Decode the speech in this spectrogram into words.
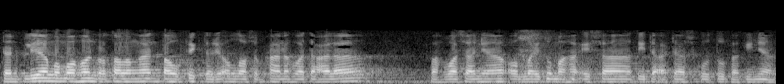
Dan beliau memohon pertolongan taufik dari Allah Subhanahu wa taala bahwasanya Allah itu Maha Esa, tidak ada sekutu baginya.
